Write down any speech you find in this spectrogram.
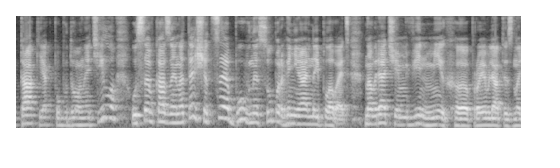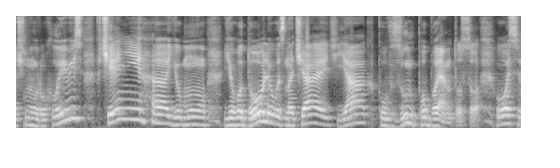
так як побудоване тіло, усе вказує на те, що це був не супергеніальний плавець. Навряд чи він міг е, проявляти значну рухливість. Вчені е, йому його долю визначають як повзун по бентусу. Ось.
